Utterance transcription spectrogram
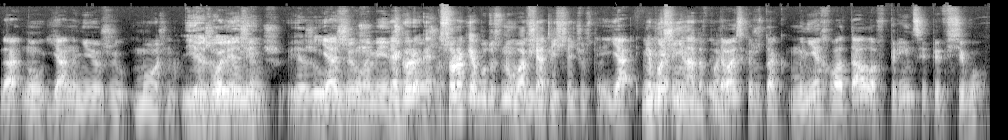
Да, ну, я на нее жил. можно. я жил более на чем. меньше. Я жил я на жил меньше. на меньше. Я говорю, тоже. э, 40 я буду, ну, вообще отлично себя чувствовать. Я, Мне больше не надо в плане. Давай скажу так, мне хватало, в принципе, всего.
